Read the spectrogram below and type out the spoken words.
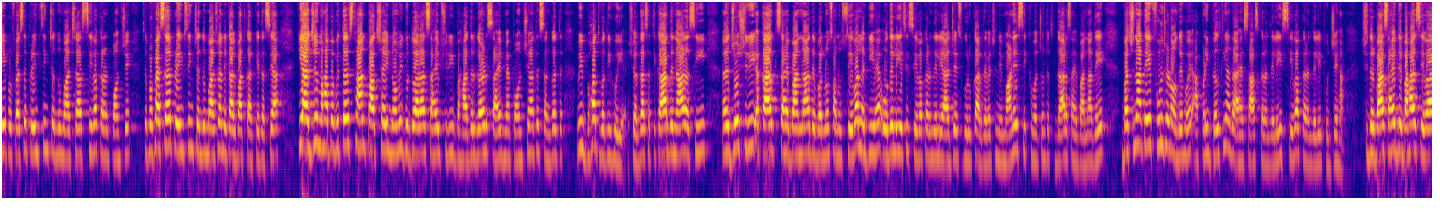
ਮੌਕੇ ਪ੍ਰੋਫੈਸਰ ਪ੍ਰੇਮ ਸਿੰਘ ਚੰਦੂ ਸੇਵਾ ਕਰਨ ਪਹੁੰਚੇ। ਸੋ ਪ੍ਰੋਫੈਸਰ ਪ੍ਰੇਮ ਸਿੰਘ ਚੰਦੂ ਨੇ ਗੱਲਬਾਤ ਕਰਕੇ ਦੱਸਿਆ ਕਿ ਅੱਜ ਮਹਾਪਵਿੱਤਰ ਸਥਾਨ ਪਾਤਸ਼ਾਹੀ ਨੌਵੀਂ ਗੁਰਦੁਆਰਾ ਸਾਹਿਬ ਸ੍ਰੀ ਬਹਾਦਰਗੜ੍ਹ ਸਾਹਿਬ ਮੈਂ ਪਹੁੰਚਿਆ ਤੇ ਸੰਗਤ ਵੀ ਬਹੁਤ ਵਧੀ ਹੋਈ ਹੈ। ਸ਼ਰਧਾ ਸਤਿਕਾਰ ਦੇ ਨਾਲ ਅਸੀਂ ਜੋ ਸ੍ਰੀ ਅਕਾਲ ਸਾਹਿਬਾਨਾਂ ਦੇ ਵੱਲੋਂ ਸਾਨੂੰ ਸੇਵਾ ਲੱਗੀ ਹੈ, ਉਹਦੇ ਲਈ ਅਸੀਂ ਸੇਵਾ ਕਰਨ ਦੇ ਲਈ ਅੱਜ ਇਸ ਗੁਰੂ ਘਰ ਦੇ ਵਿੱਚ ਨਿਮਾਣੇ ਸਿੱਖ ਵਜੋਂ ਜਥੇਦਾਰ ਸਾਹਿਬਾਨਾਂ ਦੇ ਬਚਨਾਂ ਤੇ ਫੁੱਲ ਚੜਾਉਂਦੇ ਹੋਏ ਆਪਣੀ ਗਲਤੀਆਂ ਦਾ ਅਹਿਸਾਸ ਕਰਨ ਦੇ ਲਈ, ਸੇਵਾ ਕਰਨ ਦੇ ਲਈ ਪੁੱਜੇ ਹਾਂ। ਸ਼੍ਰੀ ਦਰਬਾਰ ਸਾਹਿਬ ਦੇ ਬਾਹਰ ਸੇਵਾ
